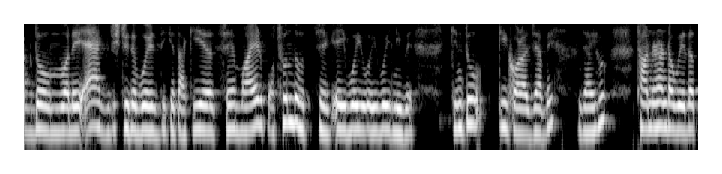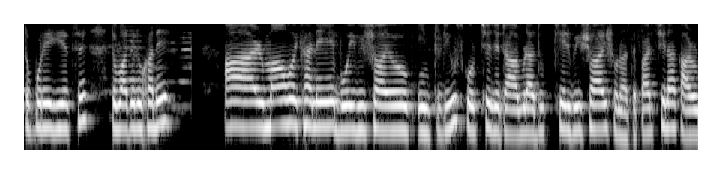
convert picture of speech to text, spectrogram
একদম মানে এক দৃষ্টিতে বইয়ের দিকে তাকিয়ে আছে। মায়ের পছন্দ হচ্ছে এই বই, ওই বই নিবে। কিন্তু কি করা যাবে? যাই হোক ঠান্ডা ঠান্ডা ওয়েদার তো পড়ে গিয়েছে। তোমাদের ওখানে আর মাও এখানে বই বিষয়ক ইন্ট্রোডিউস করছে, যেটা আমরা দুঃখের বিষয় শোনাতে পারছি না, কারণ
